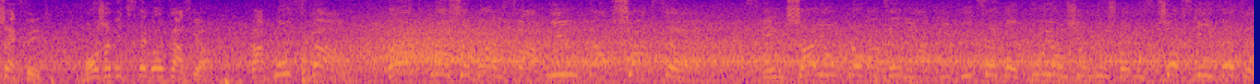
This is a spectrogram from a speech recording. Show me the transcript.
przechwyt. Może być z tego okazja. Kapustka! Tak, proszę Państwa, piłka w siatce! Zwiększają prowadzenia, kibice gotują się już do mistrzowskiej fety.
